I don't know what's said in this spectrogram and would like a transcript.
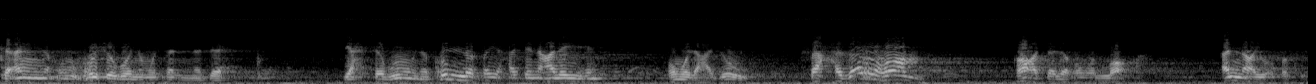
كأنهم خشب مسندة. يحسبون كل صيحة عليهم هم العدو. فاحذرهم. قاتلهم الله. أنا يؤفكون.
